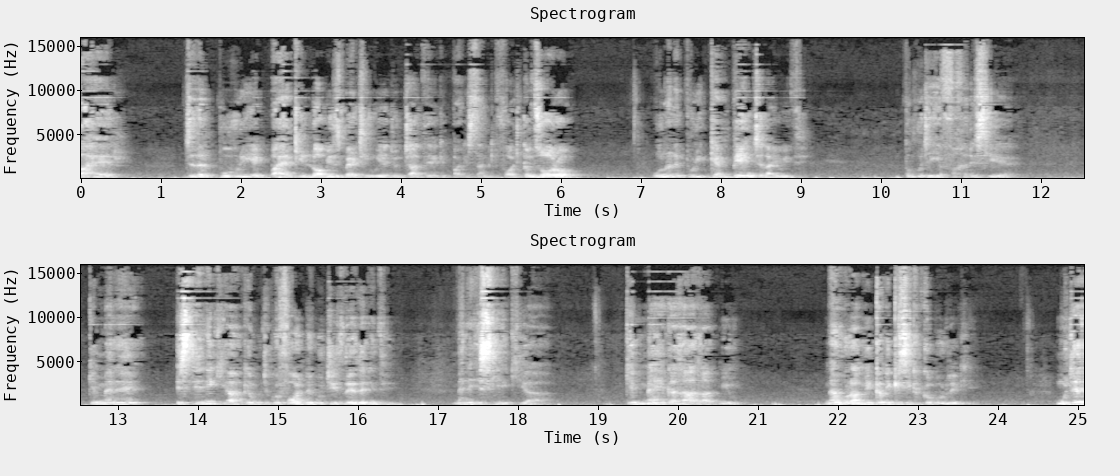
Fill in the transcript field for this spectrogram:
باہر، جدھر پوری ایک باہر کی لابیز بیٹھی ہوئی ہیں جو چاہتے ہیں کہ پاکستان کی فوج کمزور ہو، انہوں نے پوری کیمپین چلائی ہوئی تھی۔ تو مجھے یہ فخر اس لیے ہے کہ میں نے اس لیے نہیں کیا کہ مجھے کوئی فوج نے کوئی چیز دے دینی تھی۔ میں نے اس لیے کیا کہ میں ایک آزاد آدمی ہوں۔ میں غلامی کبھی کسی کی قبول نہیں کی۔ مجھے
